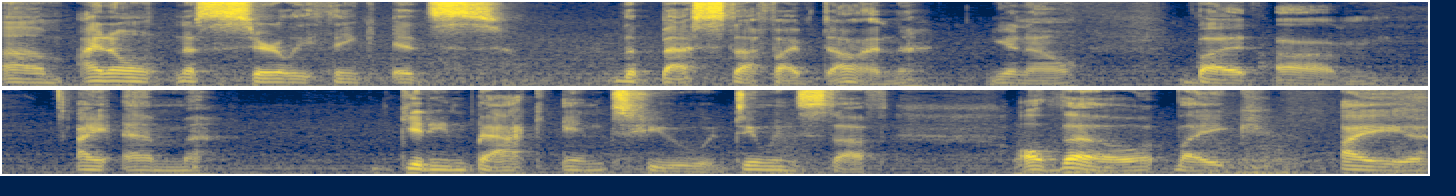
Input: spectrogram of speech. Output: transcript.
um, I don't necessarily think it's the best stuff I've done, you know, but um, I am getting back into doing stuff. Although, like, I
